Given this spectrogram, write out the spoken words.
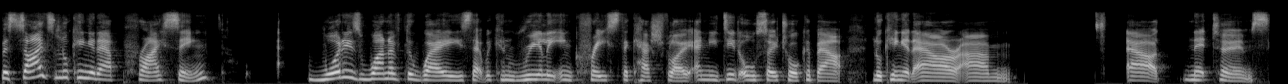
Besides looking at our pricing, what is one of the ways that we can really increase the cash flow? And you did also talk about looking at our um, our net terms.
